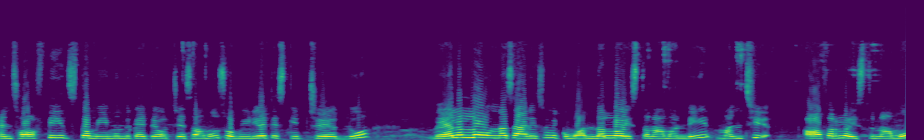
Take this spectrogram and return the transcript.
అండ్ సాఫ్టీస్తో మీ ముందుకైతే వచ్చేసాము. సో వీడియో అయితే స్కిప్ చేయొద్దు. వేలల్లో ఉన్న శారీస్ మీకు వందల్లో ఇస్తున్నామండి. మంచి ఆఫర్లో ఇస్తున్నాము.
